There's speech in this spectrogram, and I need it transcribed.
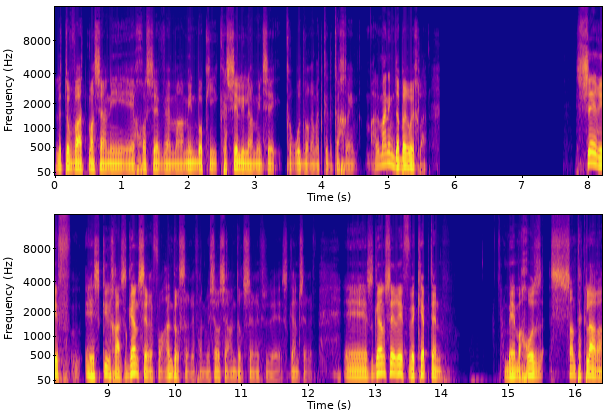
לטובת מה שאני חושב ומאמין בו, כי קשה לי להאמין שקרו דברים עד כדי כך רעים. על מה אני מדבר בכלל? שריף, סליחה, סגן שריף או אנדר שריף, אני משער שאנדר שריף זה סגן שריף. סגן שריף וקפטן במחוז סנטה קלרה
